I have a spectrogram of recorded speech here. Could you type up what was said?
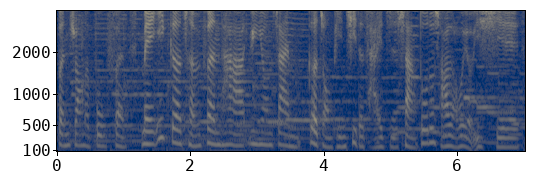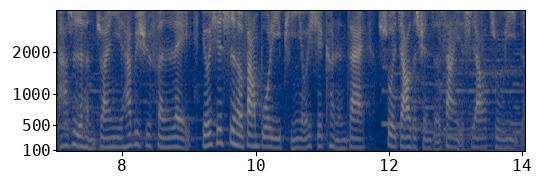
分装的部分，每一个成分它运用在各种瓶器的材质上，多多少少会有一些，它是很专业，它必须分类，有一些适合放玻璃瓶，有一些可能在塑胶的选择上也是要注意的，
